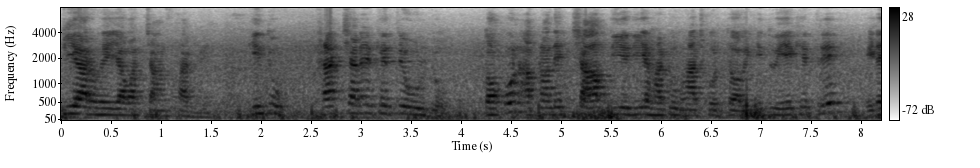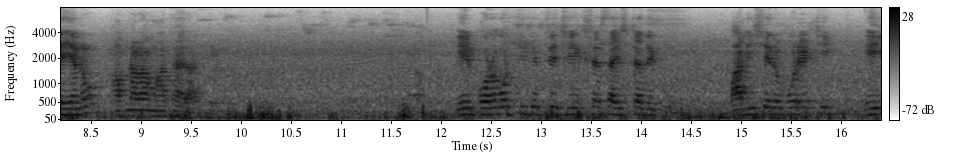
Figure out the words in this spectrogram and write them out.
টিয়ার হয়ে যাওয়ার চান্স থাকবে। কিন্তু ফ্র্যাকচারের ক্ষেত্রে উল্টো। তখন আপনাদের চাপ দিয়ে দিয়ে হাঁটু ভাঁজ করতে হবে। কিন্তু এক্ষেত্রে এটা যেন আপনারা মাথায় রাখবেন এর পরবর্তী ক্ষেত্রে যে এক্সারসাইজটা দেখুন, বালিশের ওপরে ঠিক এই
